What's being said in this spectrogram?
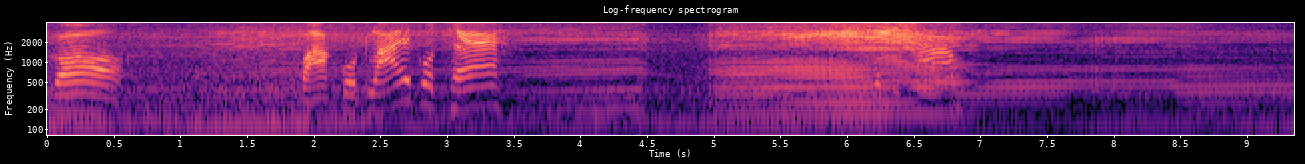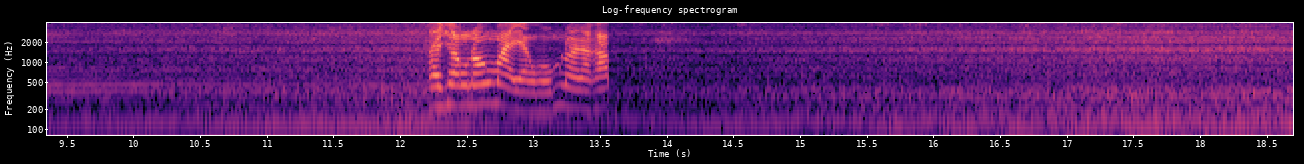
ก็ ฝากกดไลค์ กดแชร์ กดติดตาม ให้ช่องน้องใหม่อย่างผมหน่อยนะครับ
